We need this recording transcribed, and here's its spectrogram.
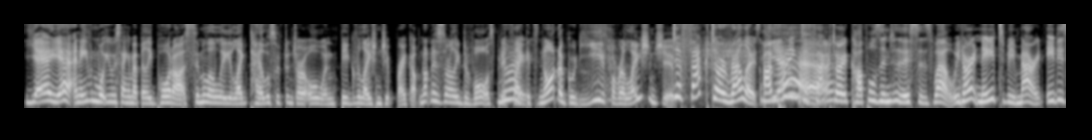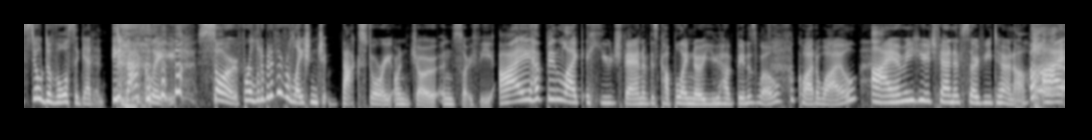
Yeah, yeah. And even what you were saying about Billy Porter, similarly, like Taylor Swift and Joe Alwyn, big relationship breakup. Not necessarily divorce, but No. it's like it's not a good year for relationships. De facto rallos. I'm putting de facto couples into this as well. We don't need to be married. It is still divorce-ageddon. Exactly. so, for a little bit of a relationship backstory on Joe and Sophie, I have been like a huge fan of this couple. I know you have been as well for quite a while. I am a huge fan of Sophie Turner. I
